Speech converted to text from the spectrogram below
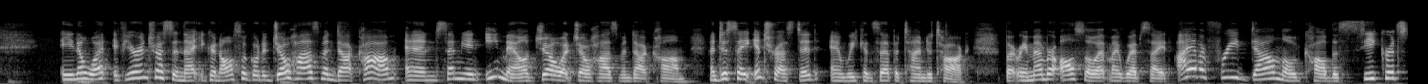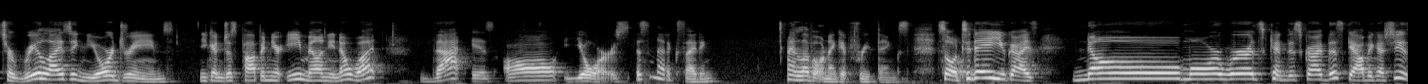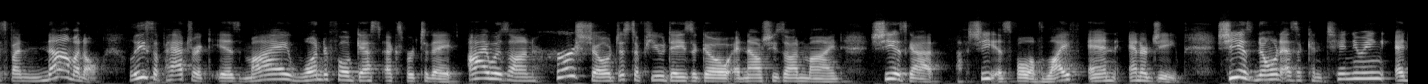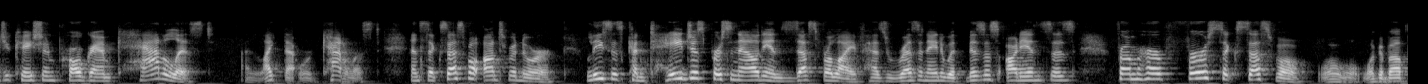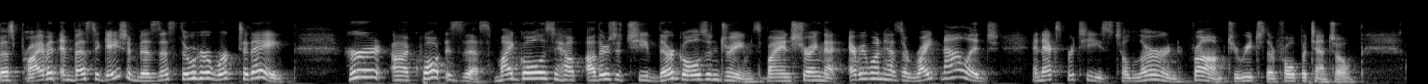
and you know what? If you're interested in that, you can also go to johausman.com and send me an email, jo at johausman.com, and just say interested, and we can set up a time to talk. But remember also at my website, I have a free download called The Secrets to Realizing Your Dreams. You can just pop in your email, and you know what? That is all yours. Isn't that exciting? I love it when I get free things. So today, you guys, no more words can describe this gal because she is phenomenal. Lisa Patrick is my wonderful guest expert today. I was on her show just a few days ago and now she's on mine. She has got she is full of life and energy. She is known as a continuing education program catalyst. I like that word, catalyst, and successful entrepreneur. Lisa's contagious personality and zest for life has resonated with business audiences from her first successful, whoa, look about this, private investigation business through her work today. Her uh, quote is this My goal is to help others achieve their goals and dreams by ensuring that everyone has the right knowledge and expertise to learn from to reach their full potential.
